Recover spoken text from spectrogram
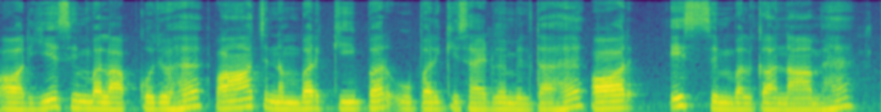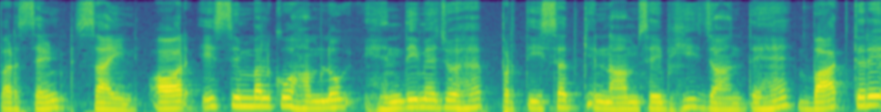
और ये सिंबल आपको जो है पाँच नंबर की पर ऊपर की साइड में मिलता है और इस सिंबल का नाम है परसेंट साइन। और इस सिंबल को हम लोग हिंदी में जो है प्रतिशत के नाम से भी जानते हैं। बात करें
